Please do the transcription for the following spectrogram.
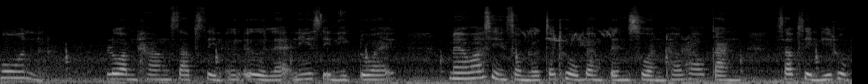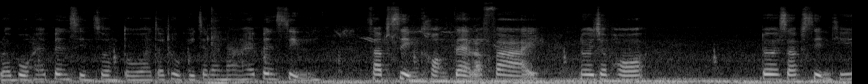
หุ้น รวมทั้งทรัพย์สินอื่น ๆ และหนี้สินอีกด้วย แม้ว่าสินสมรสจะถูกแบ่งเป็นส่วนเท่า ๆกัน ทรัพย์สินที่ถูกระบุให้เป็นสินส่วนตัวจะถูกพิจารณาให้เป็นสิน ทรัพย์สินของแต่ละฝ่าย โดยเฉพาะ โดยทรัพย์สินที่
